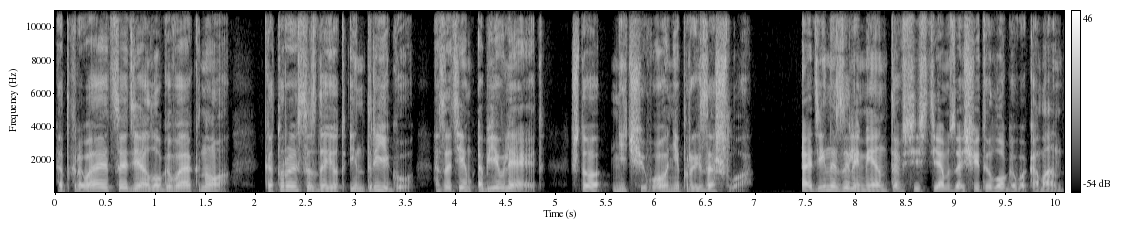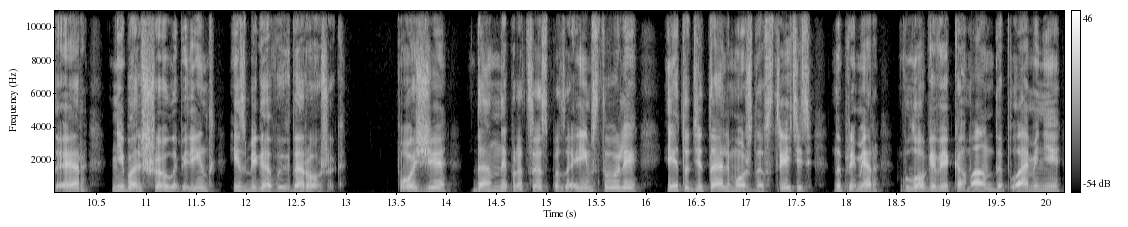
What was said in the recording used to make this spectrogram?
открывается диалоговое окно, которое создает интригу, а затем объявляет, что ничего не произошло. Один из элементов систем защиты логова команды R — небольшой лабиринт из беговых дорожек, Позже данный процесс позаимствовали, и эту деталь можно встретить, например, в логове команды пламени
